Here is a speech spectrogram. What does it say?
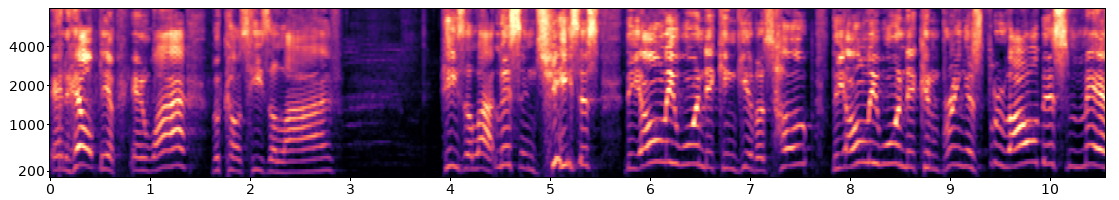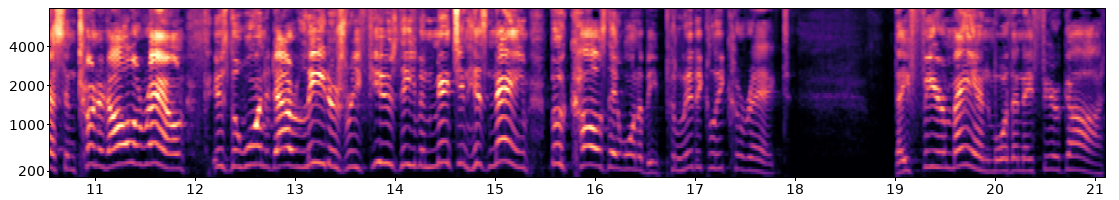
and help them. And why? Because he's alive He's alive. Listen, Jesus, the only one that can give us hope, the only one that can bring us through all this mess and turn it all around, is the one that our leaders refuse to even mention his name because they want to be politically correct. They fear man more than they fear God.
